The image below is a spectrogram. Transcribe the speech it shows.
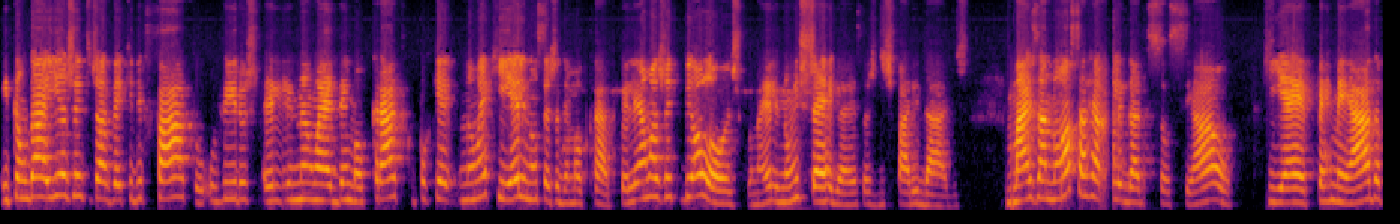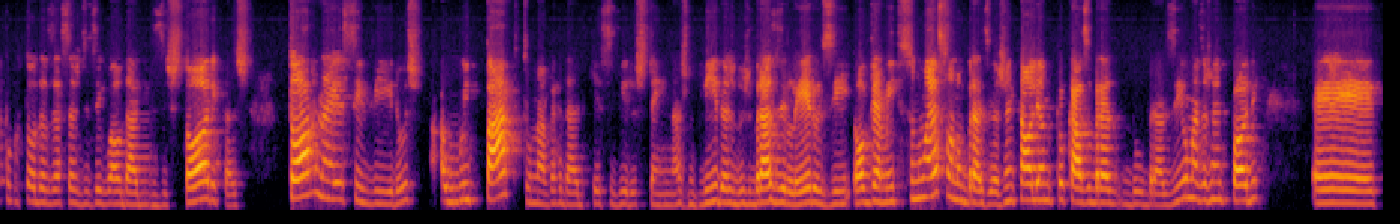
Então, daí a gente já vê que, de fato, o vírus ele não é democrático, porque não é que ele não seja democrático, ele é um agente biológico, né? ele não enxerga essas disparidades. Mas a nossa realidade social, que é permeada por todas essas desigualdades históricas, torna esse vírus, o impacto, na verdade, que esse vírus tem nas vidas dos brasileiros, e, obviamente, isso não é só no Brasil, a gente está olhando para o caso do Brasil, mas a gente pode é,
